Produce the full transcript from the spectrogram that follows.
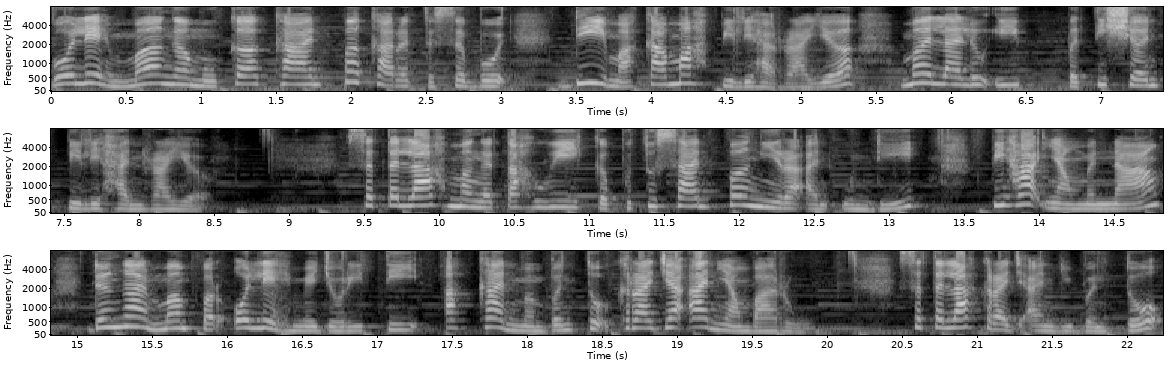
boleh mengemukakan perkara tersebut di Mahkamah Pilihan Raya melalui petisyen pilihan raya. Setelah mengetahui keputusan pengiraan undi, pihak yang menang dengan memperoleh majoriti akan membentuk kerajaan yang baru. Setelah kerajaan dibentuk,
